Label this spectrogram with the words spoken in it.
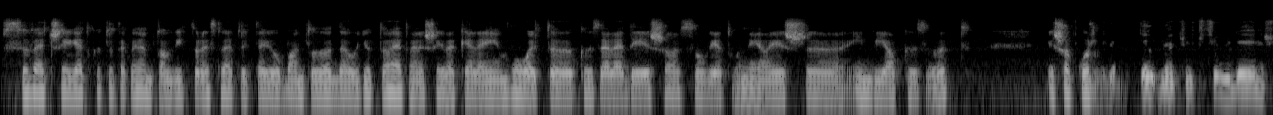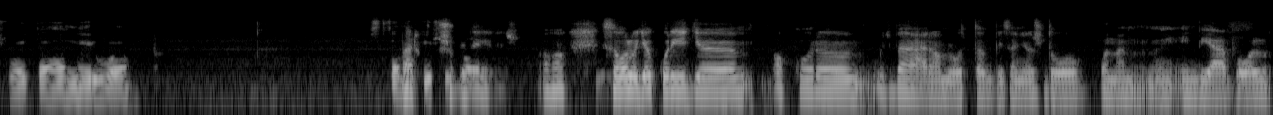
szövetséget kötöttek, vagy nem tudom, Viktor, ezt lehet, hogy te jobban tudod, de hogy ott a 70-es évek elején volt közeledés a Szovjetunió és India között, és akkor... Igen, de még Khrushchev idején is volt a Néruval. Már később idején is. Aha. Szóval, hogy akkor így, akkor úgy beáramlottak bizonyos dolgok onnan Indiából,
